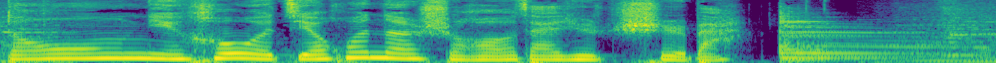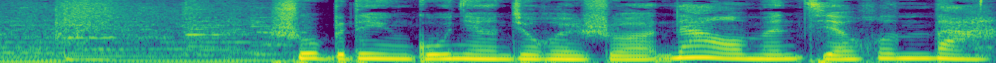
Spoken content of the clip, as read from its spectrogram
等你和我结婚的时候再去吃吧。说不定姑娘就会说：“那我们结婚吧。”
